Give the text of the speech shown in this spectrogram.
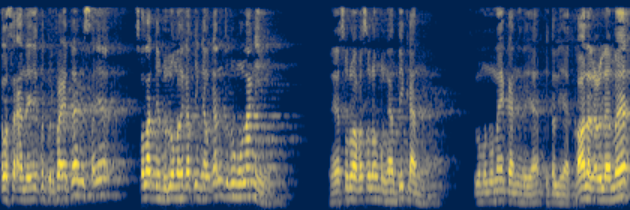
Kalau seandainya itu berfaedah, misalnya salatnya dulu mereka tinggalkan terus mengulangi. Ya, suruh apa? Suruh menggantikan. Suruh menunaikan itu ya. Kita lihat. Qala ulama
